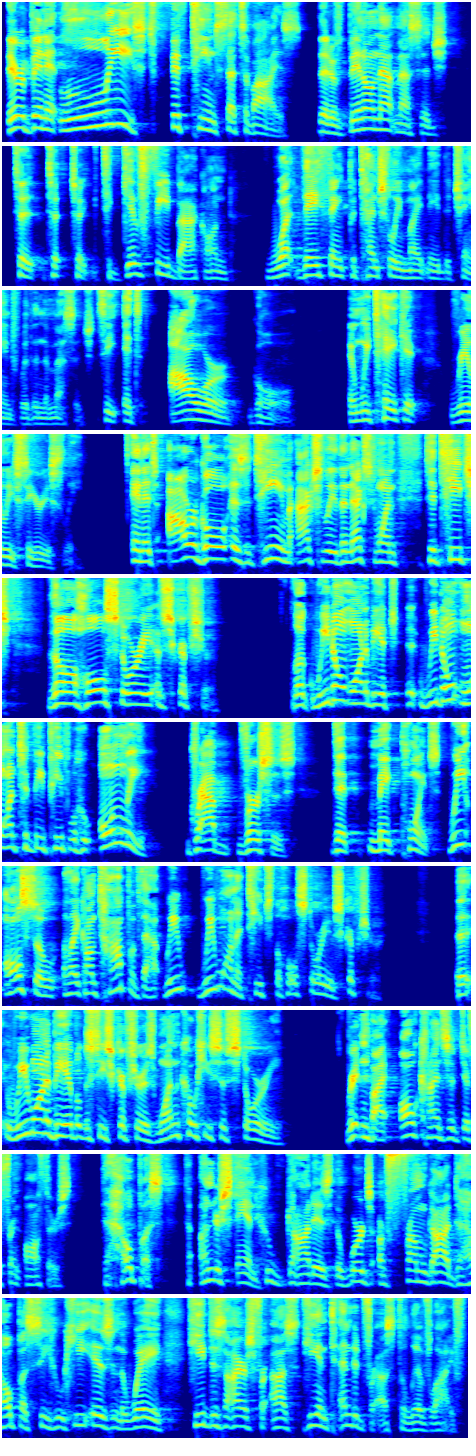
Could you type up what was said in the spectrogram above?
there have been at least 15 sets of eyes that have been on that message to, to, to, to give feedback on what they think potentially might need to change within the message. See, it's our goal and we take it really seriously. And it's our goal as a team, actually, the next one, to teach the whole story of Scripture. Look, we don't want to be a, we don't want to be people who only grab verses that make points. We also, like on top of that, we we want to teach the whole story of Scripture. Uh, we want to be able to see scripture as one cohesive story written by all kinds of different authors to help us to understand who God is. The words are from God to help us see who He is and the way He desires for us, He intended for us to live life.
